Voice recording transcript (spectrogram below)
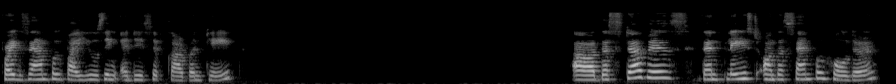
for example, by using adhesive carbon tape. Uh, the stub is then placed on the sample holder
